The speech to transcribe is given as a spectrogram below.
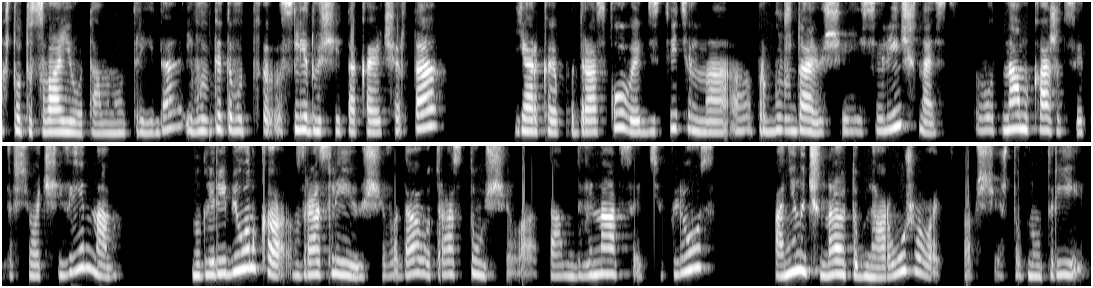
что-то свое там внутри, да, и вот это вот э, следующая такая черта, яркая подростковая, действительно пробуждающаяся личность. Вот нам кажется это все очевидно, но для ребенка взрослеющего, да, вот растущего, там 12 плюс – они начинают обнаруживать вообще, что внутри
